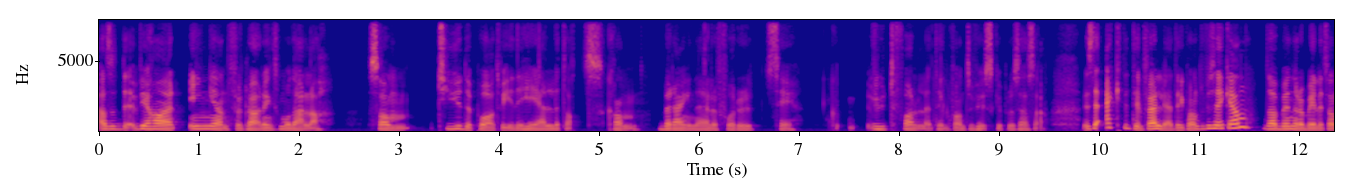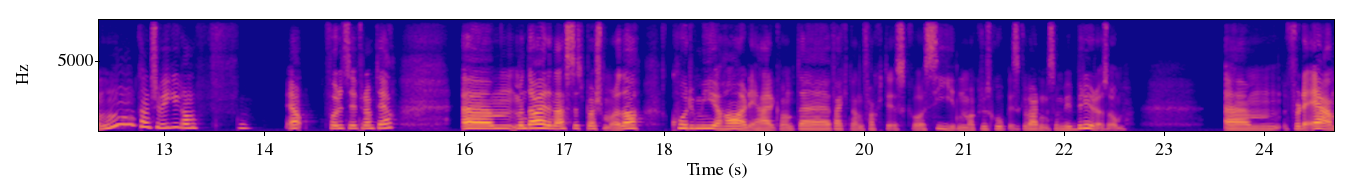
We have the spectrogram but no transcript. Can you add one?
altså det, vi har ingen forklaringsmodeller som tyder på at vi i det hele tatt kan beregne eller forutsi utfallet til kvantifiske prosesser. Hvis det er ekte tilfeldighet i kvantifysikken, da begynner det å bli litt sånn hm, Kanskje vi ikke kan ja, forutsi fremtida. Um, men da er det neste spørsmålet, da. Hvor mye har de her kvanteeffektene faktisk å si den makroskopiske verden som vi bryr oss om? Um, for det er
